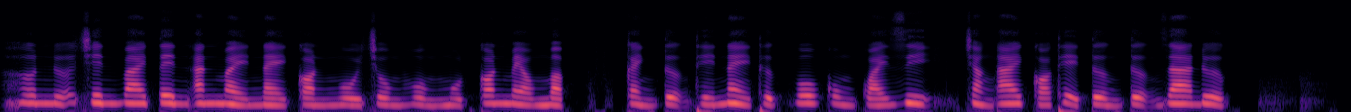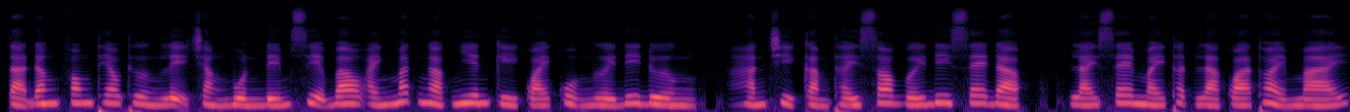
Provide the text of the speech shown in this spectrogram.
Hơn nữa trên vai tên ăn mày này còn ngồi trồm hổm một con mèo mập. Cảnh tượng thế này thực vô cùng quái dị, chẳng ai có thể tưởng tượng ra được. Tả Đăng Phong theo thường lệ chẳng buồn đếm xỉa bao ánh mắt ngạc nhiên kỳ quái của người đi đường. Hắn chỉ cảm thấy so với đi xe đạp, lái xe máy thật là quá thoải mái.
